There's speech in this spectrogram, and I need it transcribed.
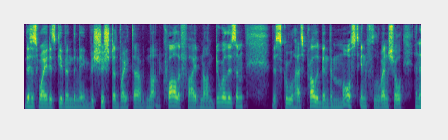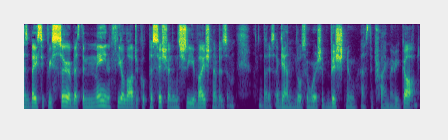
This is why it is given the name Vishishtadvaita, non qualified non dualism. The school has probably been the most influential and has basically served as the main theological position in Sri Vaishnavism, that is, again, those who worship Vishnu as the primary god,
